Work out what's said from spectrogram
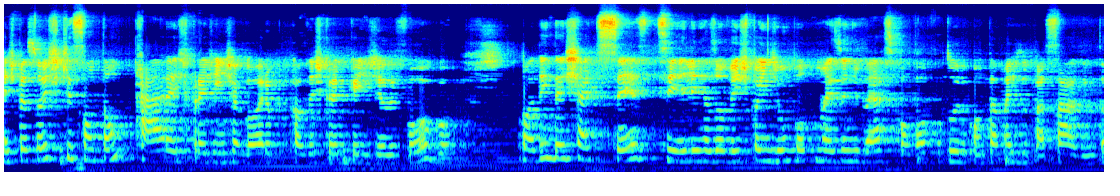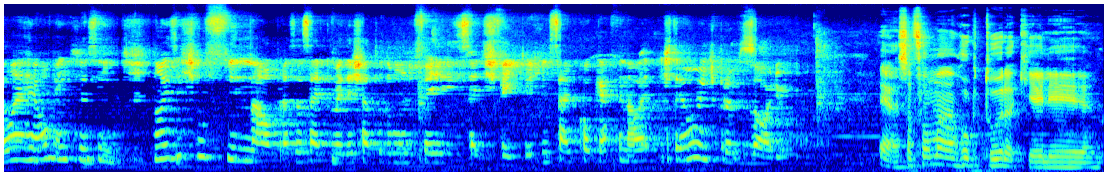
as pessoas que são tão caras pra gente agora por causa das crônicas de Gelo e Fogo podem deixar de ser se ele resolver expandir um pouco mais o universo, contar o futuro, contar mais do passado. Então é realmente assim, não existe um final para essa série que vai deixar todo mundo feliz e satisfeito. A gente sabe que qualquer final é extremamente provisório. É, essa foi uma ruptura que ele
